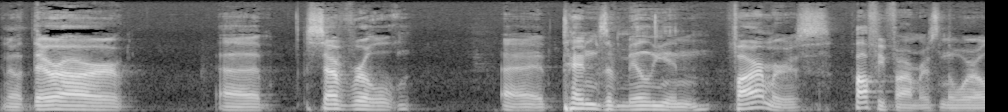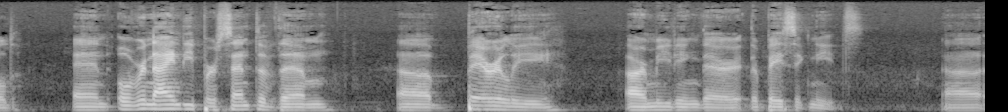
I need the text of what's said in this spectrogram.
You know, there are uh, several uh, tens of million farmers, coffee farmers in the world, and over ninety percent of them uh, barely are meeting their their basic needs. Uh,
